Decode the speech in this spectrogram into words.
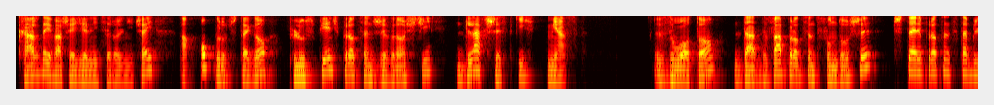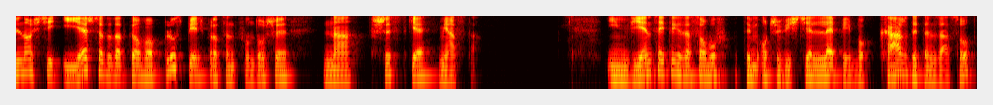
każdej waszej dzielnicy rolniczej, a oprócz tego plus 5% żywności dla wszystkich miast. Złoto da 2% funduszy, 4% stabilności i jeszcze dodatkowo plus 5% funduszy na wszystkie miasta. Im więcej tych zasobów, tym oczywiście lepiej, bo każdy ten zasób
